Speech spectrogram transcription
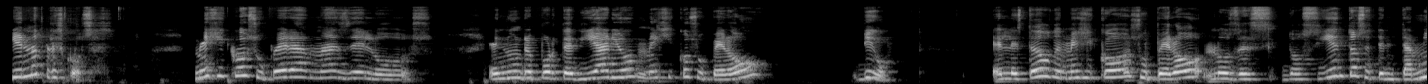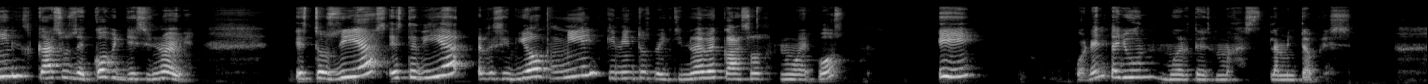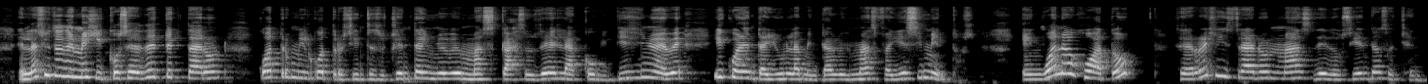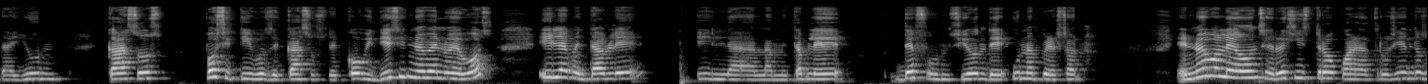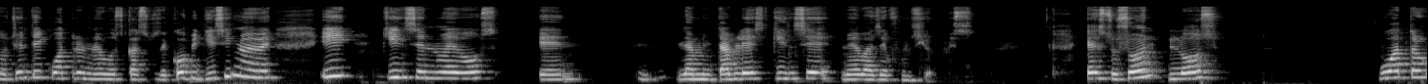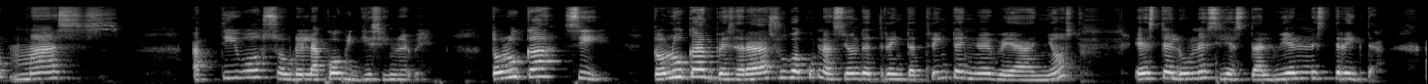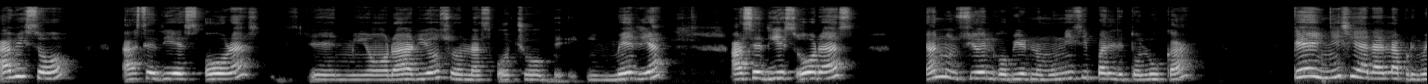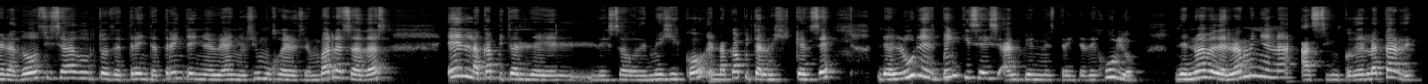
Y en otras cosas, México supera más de los, en un reporte diario, México superó, digo, el Estado de México superó los 270 mil casos de COVID-19. Estos días, este día recibió 1.529 casos nuevos y 41 muertes más lamentables. En la Ciudad de México se detectaron 4.489 más casos de la COVID-19 y 41 lamentables más fallecimientos. En Guanajuato se registraron más de 281 casos positivos de casos de COVID-19 nuevos y, lamentable, y la lamentable defunción de una persona. En Nuevo León se registró 484 nuevos casos de COVID-19 y 15 nuevos en lamentables 15 nuevas defunciones. Estos son los cuatro más activos sobre la COVID-19. Toluca, sí. Toluca empezará su vacunación de 30 a 39 años este lunes y hasta el viernes 30. Avisó hace 10 horas, en mi horario son las 8 y media. Hace 10 horas anunció el gobierno municipal de Toluca que iniciará la primera dosis a adultos de 30 a 39 años y mujeres embarazadas en la capital del Estado de México, en la capital mexiquense, del lunes 26 al viernes 30 de julio, de 9 de la mañana a 5 de la tarde.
